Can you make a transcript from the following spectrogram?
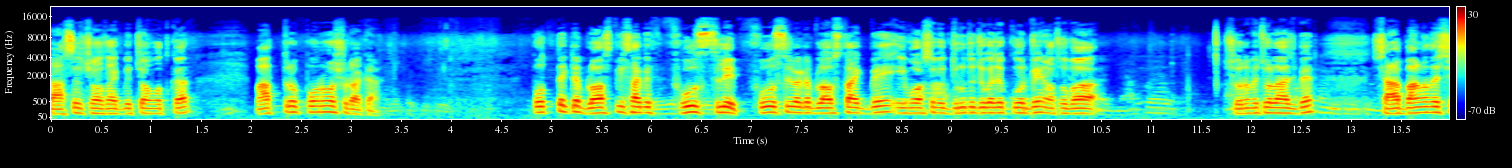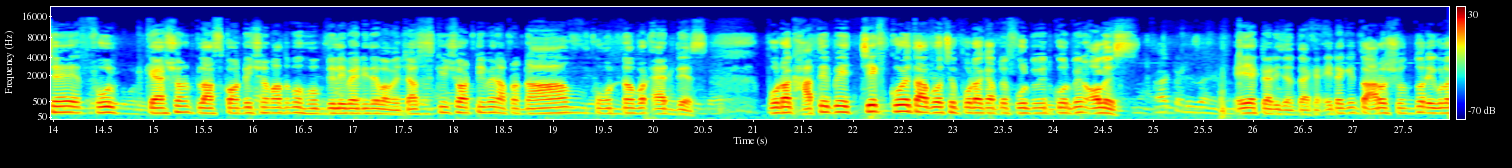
টার্সেল সহ থাকবে, চমৎকার। মাত্র পনেরোশো টাকা। প্রত্যেকটা ব্লাউজ পিস থাকবে ফুল স্লিপ ফুল স্লিপ একটা ব্লাউজ থাকবে। এই মরশুমে দ্রুত যোগাযোগ করবেন অথবা শোরুমে চলে আসবেন। সারা বাংলাদেশে ফুল ক্যাশ অন প্লাস কন্ডিশনের মাধ্যমে হোম ডেলিভারি নিতে পারবেন। জাস্ট স্ক্রিনশট নেবেন আপনার নাম ফোন নম্বর অ্যাড্রেস প্রোডাক্ট হাতে পেয়ে চেক করে তারপর হচ্ছে প্রোডাক্ট আপনি ফুল পেমেন্ট করবেন অলওয়েজ এই একটা ডিজাইন দেখেন এটা কিন্তু আরও সুন্দর। এগুলো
